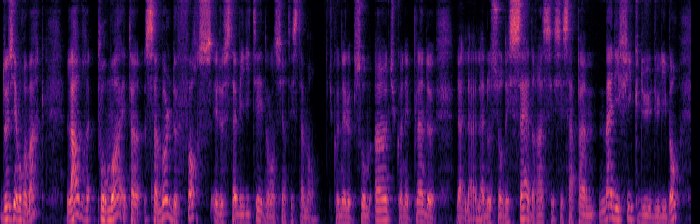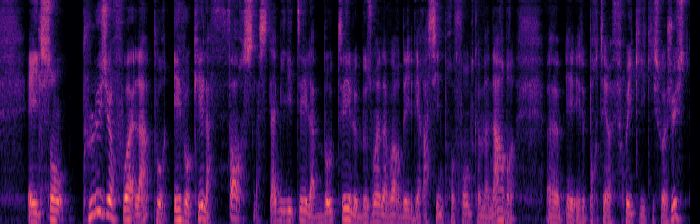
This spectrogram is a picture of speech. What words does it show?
deuxième remarque, l'arbre pour moi est un symbole de force et de stabilité dans l'Ancien Testament. Tu connais le psaume 1, tu connais plein de la, notion des cèdres, hein, ces, sapins magnifiques du Liban, et ils sont plusieurs fois là pour évoquer la force, la stabilité, la beauté, le besoin d'avoir des, racines profondes comme un arbre euh, et, de porter un fruit qui, soit juste.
